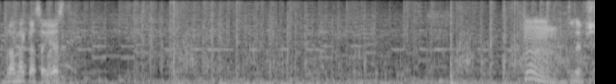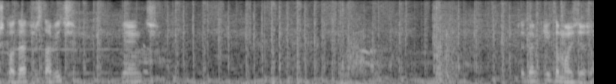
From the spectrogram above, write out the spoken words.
Wybrana kasa jest. Hmm, tutaj przeszkodę przestawić. 5. Siedem i to moździerza.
